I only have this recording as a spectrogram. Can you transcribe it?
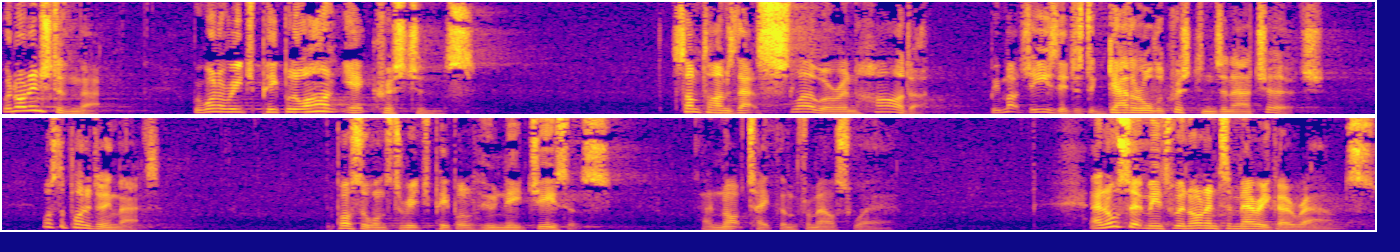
We're not interested in that. We want to reach people who aren't yet Christians. Sometimes that's slower and harder. It'd be much easier just to gather all the Christians in our church. What's the point of doing that? The apostle wants to reach people who need Jesus and not take them from elsewhere. And also, it means we're not into merry-go-rounds.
